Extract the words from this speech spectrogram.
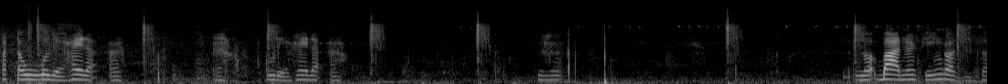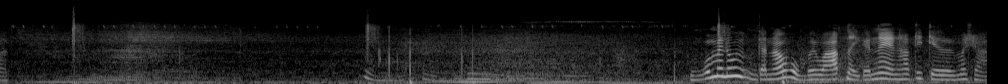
ประตูกูเหลือให้ละอะอะกูเหลือให้ละอะนะฮะเลาะบ้านแม่งทิ้งก่อนสัตว์ผมก็ไม่รู้เหมือนกันนะว่าผมไปวาร์ปไหนกันแน่นะครับ ที่เจอเมื่อเช้า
